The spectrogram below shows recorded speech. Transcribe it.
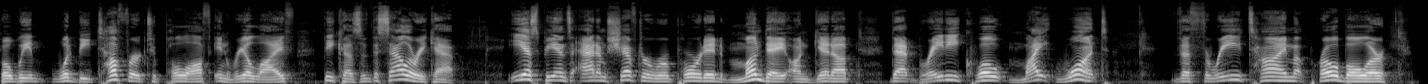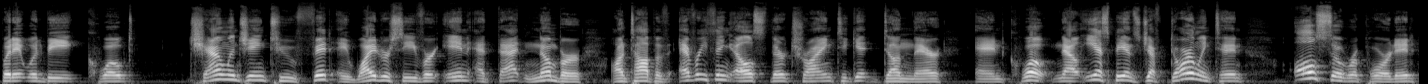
but we would be tougher to pull off in real life because of the salary cap. ESPN's Adam Schefter reported Monday on Get Up that Brady, quote, might want the three time Pro Bowler, but it would be, quote, challenging to fit a wide receiver in at that number on top of everything else they're trying to get done there, end quote. Now, ESPN's Jeff Darlington also reported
